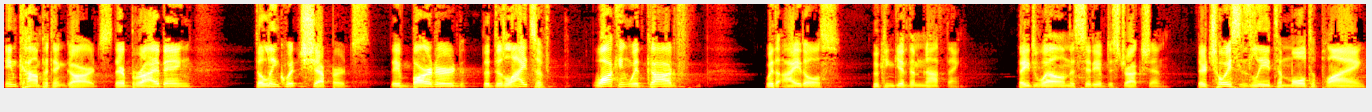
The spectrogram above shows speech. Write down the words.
incompetent guards. They're bribing delinquent shepherds. They've bartered the delights of walking with God with idols who can give them nothing. They dwell in the city of destruction. Their choices lead to multiplying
